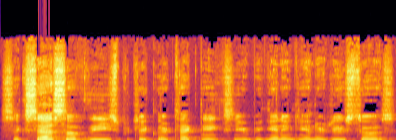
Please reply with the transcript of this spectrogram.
success of these particular techniques you're beginning to introduce to us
